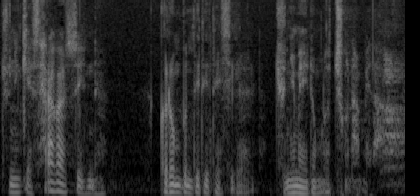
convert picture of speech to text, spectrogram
주님께 살아갈 수 있는 그런 분들이 되시길 주님의 이름으로 축원합니다.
